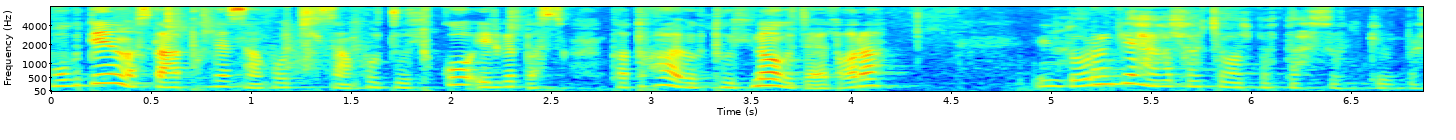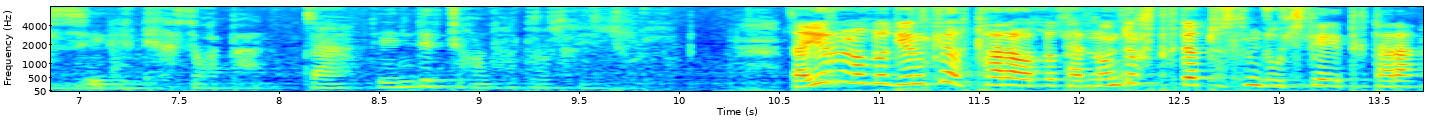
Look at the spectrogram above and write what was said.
бүгдийг бас даатгалын санхүүжил санхүүжүүлэхгүй иргэд бас тодорхой хувийг төлнө гэж ойлгоорой. Энэ дурангийн хагалгаатай холбоотой асуудал бас иргэдэх асуугаад байна. За. Энэ дээр жоохон тодруулах хийж байна. За ер нь бол ерөнхий утгаараа бол харин өндөр өртөгтэй тусламж үйлчлэгээ гэдэг тараа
